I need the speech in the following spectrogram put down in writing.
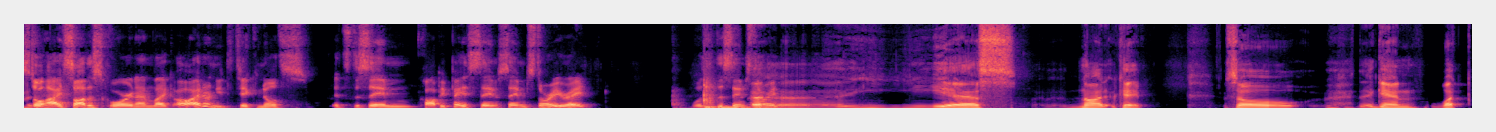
So yeah. I saw the score and I'm like, oh, I don't need to take notes. It's the same copy paste, same same story, right? Was it the same story? Uh, yes, not okay. So again, what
